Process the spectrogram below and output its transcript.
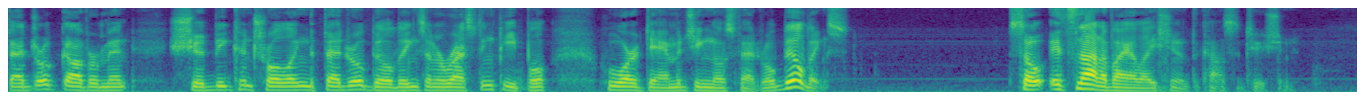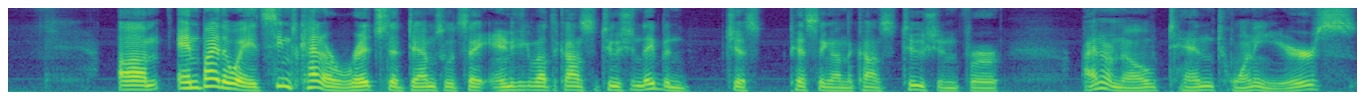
federal government should be controlling the federal buildings and arresting people who are damaging those federal buildings. So it's not a violation of the Constitution. Um, and by the way, it seems kind of rich that Dems would say anything about the Constitution. They've been just pissing on the Constitution for, I don't know, 10, 20 years,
